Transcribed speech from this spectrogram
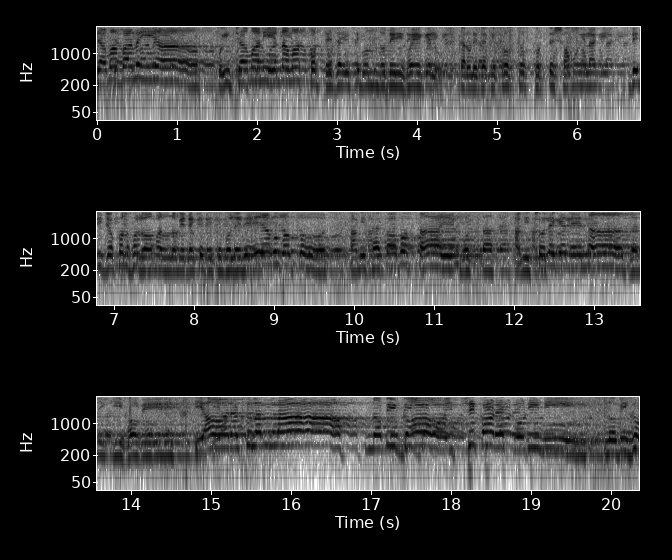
জামা বানাইয়া ওই জামা নিয়ে নামাজ পড়তে যাইতে বন্ধু, দেরি হয়ে গেল। কারণ এটাকে প্রস্তুত করতে সময় লাগে। দেরি যখন হলো, আমার নবী দেখে দেখে বলে, রে আবু বকর, আমি থাকা অবস্থায় অবস্থা, আমি চলে গেলে না জানি কি হবে। ইয়া রাসূলুল্লাহ নবী গ, ইচ্ছে করে করিনি। নবী গো,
